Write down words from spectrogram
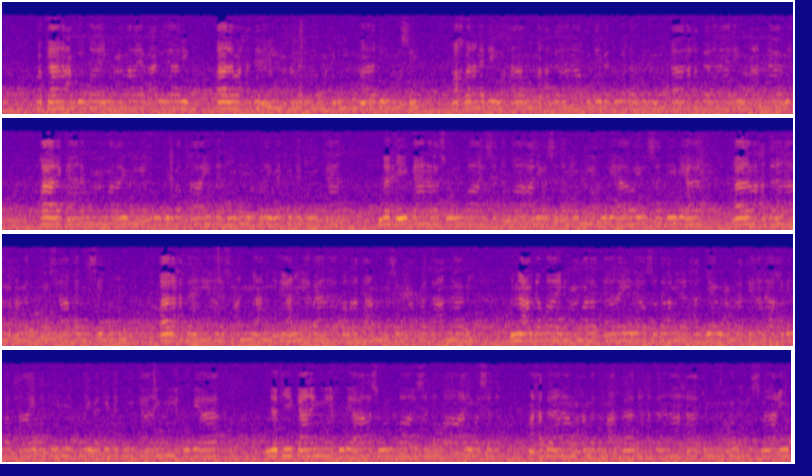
وكان عبد الله بن عمر يفعل ذلك. قال وحدثني محمد بن روح بن المهاجر المصري أخبرنا ليث حام وحدثنا قتيبة وله له قال حدثنا ليث عن نافع قال كان ابن عمر ينيخ بالبطحاء التي به الحليفة التي كان التي كان رسول الله صلى الله عليه وسلم ينيخ بها ويصلي بها. قال وحدثنا محمد بن إسحاق بن سيد. قال حدثني أنس عن يعني يعني أبانا ضمرة عن موسى بن عقبة عن نافع أن عبد الله بن عمر كان إذا صدر من الحج أو العمرة اناخ بالبطحاء في الحليفة التي كان ينيح بها التي كان ينيح بها رسول الله صلى الله عليه وسلم. وحدثنا محمد بن عباد حدثنا حاتم وهو بن إسماعيل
